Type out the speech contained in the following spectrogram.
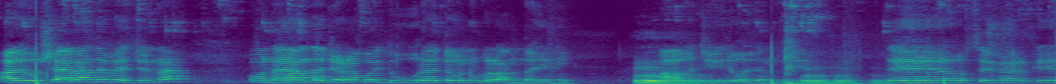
ਆ ਉਹ ਸ਼ਹਿਰਾਂ ਦੇ ਵਿੱਚ ਨਾ ਹੁਣ ਇਹ ਹੁੰਦਾ ਜਿਹੜਾ ਕੋਈ ਦੂਰ ਹੈ ਤੇ ਉਹਨੂੰ ਬੁਲਾਉਂਦਾ ਹੀ ਨਹੀਂ। ਆਹ ਚੀਜ਼ ਹੋ ਜਾਂਦੀ ਹੈ। ਤੇ ਉਸੇ ਕਰਕੇ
